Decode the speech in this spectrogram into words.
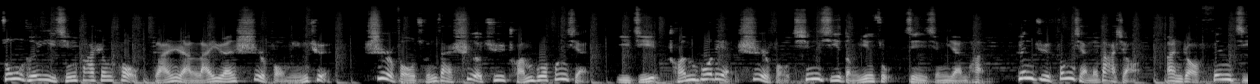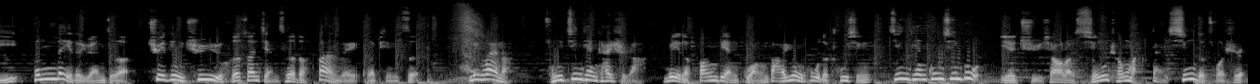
综合疫情发生后感染来源是否明确。是否存在社区传播风险，以及传播链是否清晰等因素进行研判，根据风险的大小，按照分级分类的原则，确定区域核酸检测的范围和频次。另外呢，从今天开始啊，为了方便广大用户的出行，今天工信部也取消了行程码带星的措施。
